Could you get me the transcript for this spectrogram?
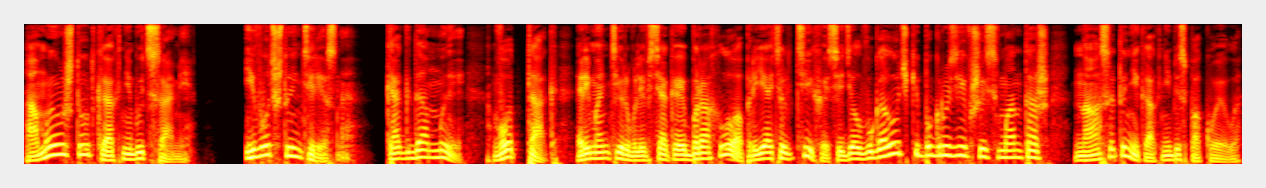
А мы уж тут как-нибудь сами. И вот что интересно. Когда мы вот так ремонтировали всякое барахло, а приятель тихо сидел в уголочке, погрузившись в монтаж, нас это никак не беспокоило.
